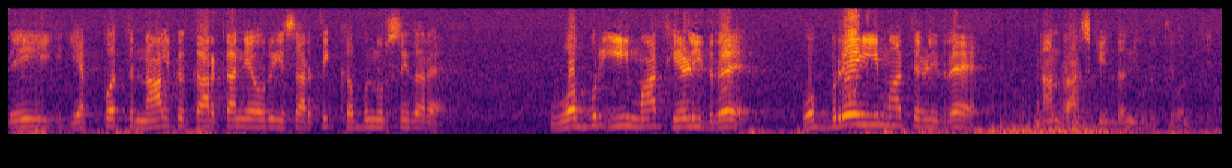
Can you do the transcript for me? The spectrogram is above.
ರೀ ಎಪ್ಪತ್ನಾಲ್ಕು ಕಾರ್ಖಾನೆಯವರು ಈ ಸರ್ತಿ ಕಬ್ಬು ನುರಿಸಿದ್ದಾರೆ ಒಬ್ರು ಈ ಮಾತು ಹೇಳಿದ್ರೆ ಒಬ್ಬರೇ ಈ ಮಾತು ಹೇಳಿದ್ರೆ ನಾನು ರಾಜಕೀಯದಿಂದ ನಿವೃತ್ತಿ ಹೊಂತೀನಿ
